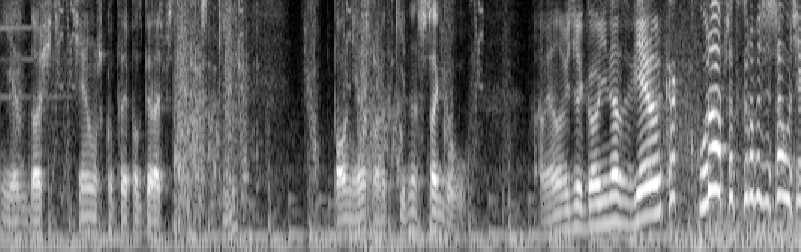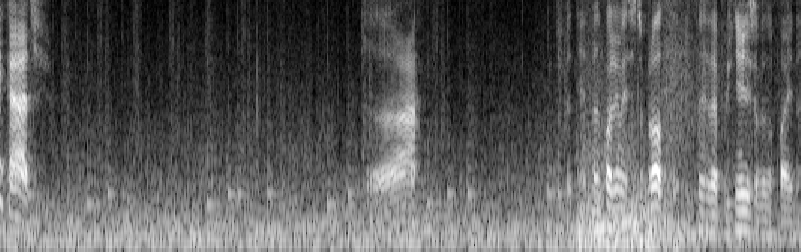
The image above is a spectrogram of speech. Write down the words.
Jest dość ciężko tutaj pozbierać wszystkie skrzynki. Ponieważ mamy taki jeden szczegół. A mianowicie goni nas wielka kula, przed którą będzie trzeba uciekać. Świetnie. Ten poziom jest jeszcze prosty. Te późniejsze będą fajne.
